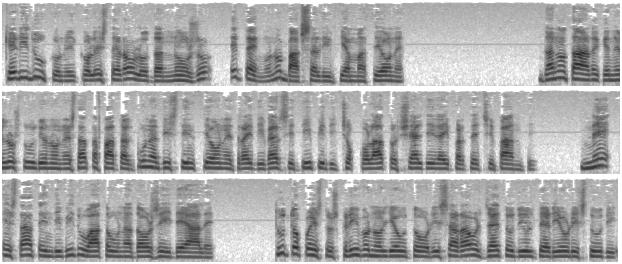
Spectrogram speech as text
che riducono il colesterolo dannoso e tengono bassa l'infiammazione. Da notare che nello studio non è stata fatta alcuna distinzione tra i diversi tipi di cioccolato scelti dai partecipanti, né è stata individuata una dose ideale. Tutto questo, scrivono gli autori, sarà oggetto di ulteriori studi,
